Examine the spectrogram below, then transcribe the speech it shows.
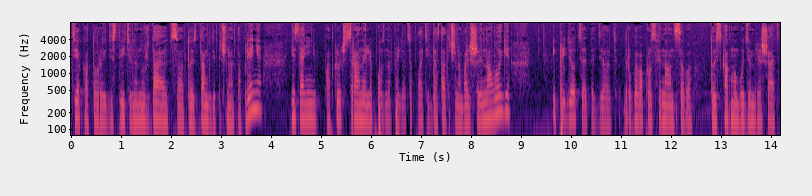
те, которые действительно нуждаются, то есть там, где печное отопление, если они не подключатся рано или поздно, придется платить достаточно большие налоги, и придется это делать. Другой вопрос финансово. То есть как мы будем решать?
